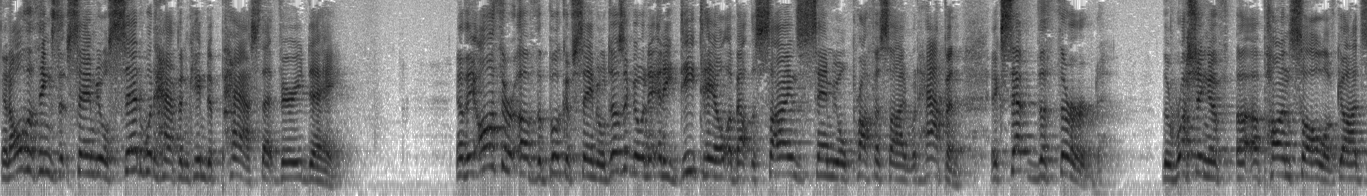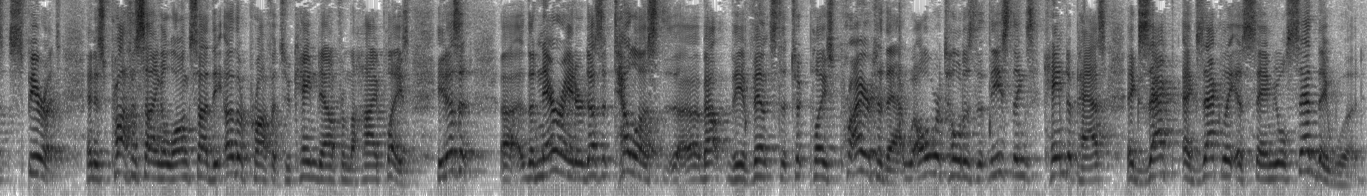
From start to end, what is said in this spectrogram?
And all the things that Samuel said would happen came to pass that very day. Now, the author of the book of Samuel doesn't go into any detail about the signs Samuel prophesied would happen, except the third, the rushing of, uh, upon Saul of God's Spirit, and his prophesying alongside the other prophets who came down from the high place. He doesn't, uh, the narrator doesn't tell us uh, about the events that took place prior to that. All we're told is that these things came to pass exact, exactly as Samuel said they would.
